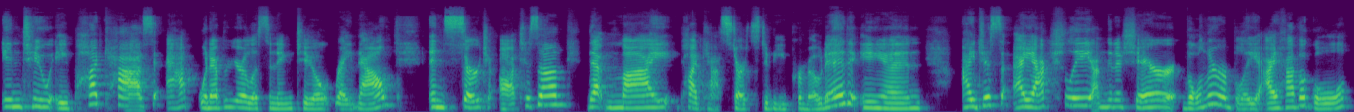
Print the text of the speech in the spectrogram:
into a podcast app, whatever you're listening to right now, and search autism, that my podcast starts to be promoted. And I just, I actually, I'm going to share vulnerably, I have a goal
